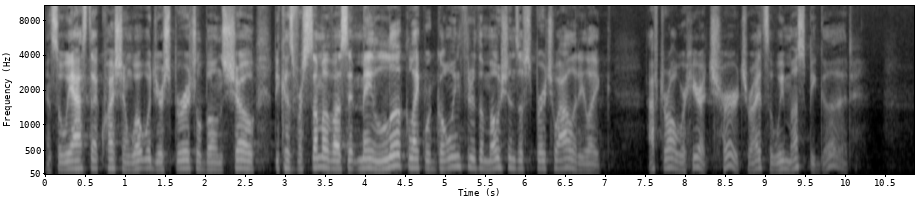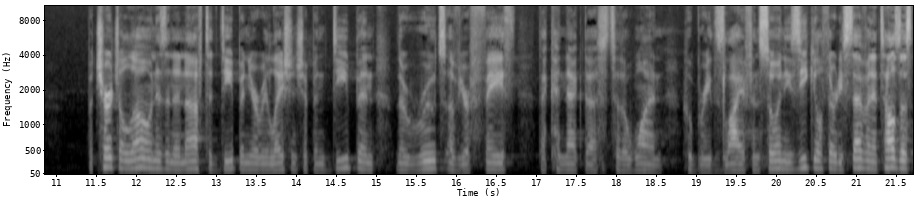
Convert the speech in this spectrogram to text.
And so we ask that question what would your spiritual bones show? Because for some of us, it may look like we're going through the motions of spirituality. Like, after all, we're here at church, right? So we must be good. But church alone isn't enough to deepen your relationship and deepen the roots of your faith that connect us to the one who breathes life. And so in Ezekiel 37, it tells us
